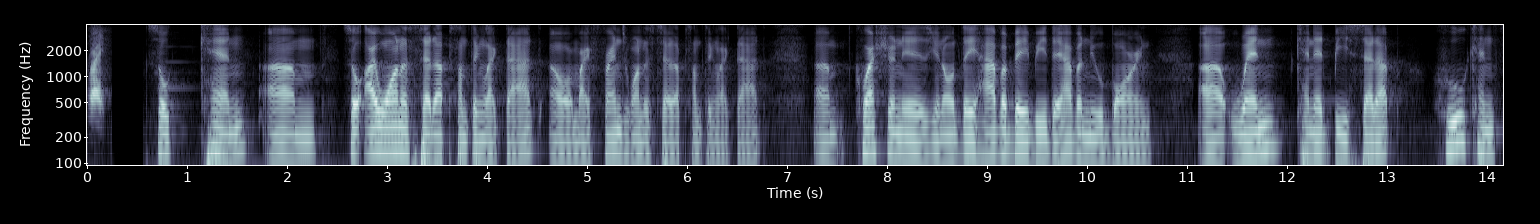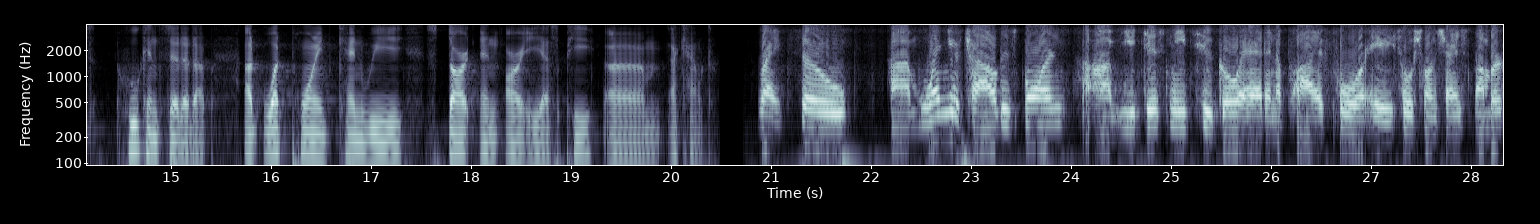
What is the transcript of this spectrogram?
Right. So Ken, um, so I want to set up something like that, or my friends want to set up something like that. Um, question is, you know, they have a baby, they have a newborn. Uh, when can it be set up? Who can who can set it up? at what point can we start an RESP um, account? Right. So um, when your child is born, um, you just need to go ahead and apply for a social insurance number.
